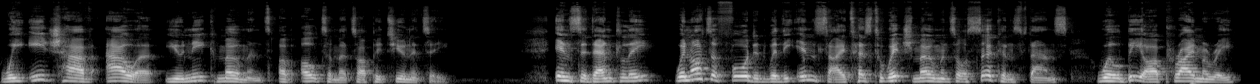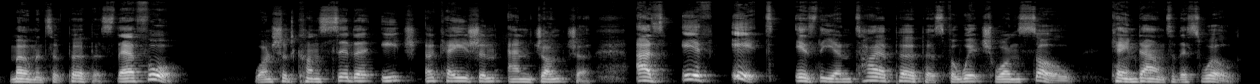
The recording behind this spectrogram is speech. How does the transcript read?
we each have our unique moment of ultimate opportunity. Incidentally, we're not afforded with the insight as to which moment or circumstance will be our primary moment of purpose. Therefore, one should consider each occasion and juncture as if it is the entire purpose for which one's soul came down to this world.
